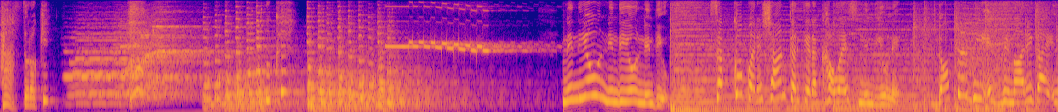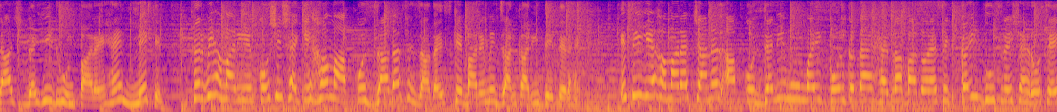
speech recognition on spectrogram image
हाँ तो रॉकी निंदियो निंदियो निंदियो सबको परेशान करके रखा हुआ इस निंदियो ने। डॉक्टर भी इस बीमारी का इलाज नहीं ढूंढ पा रहे हैं, लेकिन फिर भी हमारी ये कोशिश है कि हम आपको ज़्यादा से ज़्यादा इसके बारे में जानकारी देते रहें। इसीलिए हमारा चैनल आपको दिल्ली, मुंबई, कोलकाता, हैदराबाद और ऐसे कई दूसरे शहरों से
